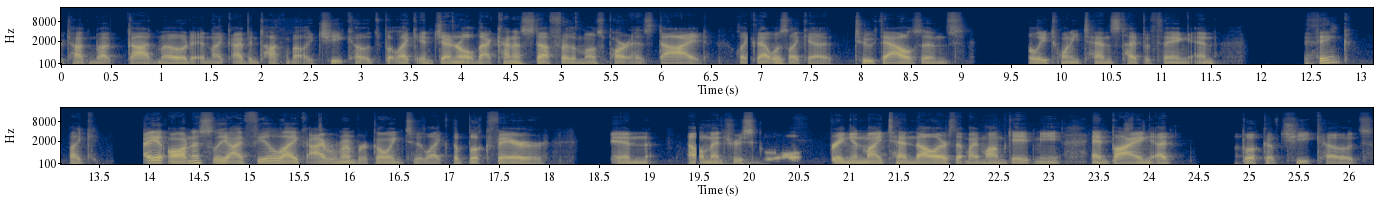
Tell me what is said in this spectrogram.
were talking about God mode, and like I've been talking about like cheat codes, but like in general, that kind of stuff for the most part has died. Like that was like a 2000s, early 2010s type of thing, and I think like I honestly I feel like I remember going to like the book fair in elementary school, bringing my ten dollars that my mom gave me, and buying a book of cheat codes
